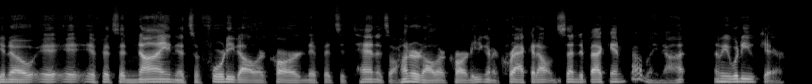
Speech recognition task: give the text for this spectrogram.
You know, if it's a nine, it's a $40 card. And if it's a 10, it's a $100 card. Are you going to crack it out and send it back in? Probably not. I mean, what do you care?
